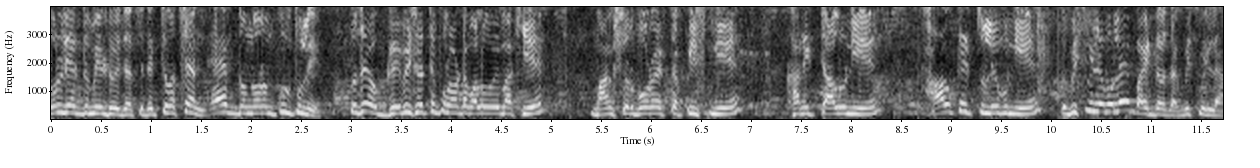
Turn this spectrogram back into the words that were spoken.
দল্লি একদম মেল্ট হয়ে যাচ্ছে, দেখতে পাচ্ছেন? একদম নরম তুলতুলে। তো যাই হোক গ্রেভির সাথে পোলাওটা ভালোভাবে মাখিয়ে, মাংসর বড় একটা পিস নিয়ে, খানিকটা আলু নিয়ে, হালকা একটু লেবু নিয়ে, তো বিসমিল্লা বলে বাইট দেওয়া যাক বিসমিল্লা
